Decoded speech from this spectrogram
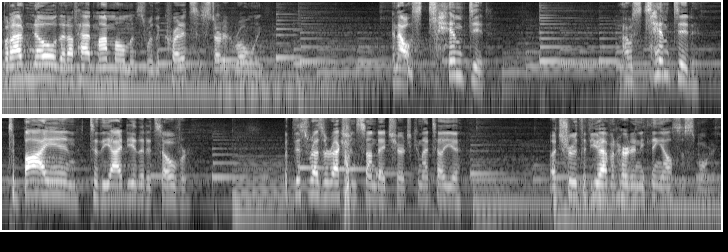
But I know that I've had my moments where the credits have started rolling. And I was tempted. I was tempted to buy in to the idea that it's over. But this Resurrection Sunday, church, can I tell you a truth if you haven't heard anything else this morning?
